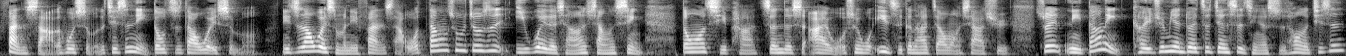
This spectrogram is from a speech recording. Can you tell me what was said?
犯傻了或什么的，其实你都知道为什么，你知道为什么你犯傻。我当初就是一味的想要相信东欧奇葩真的是爱我，所以我一直跟他交往下去。所以你当你可以去面对这件事情的时候呢，其实。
